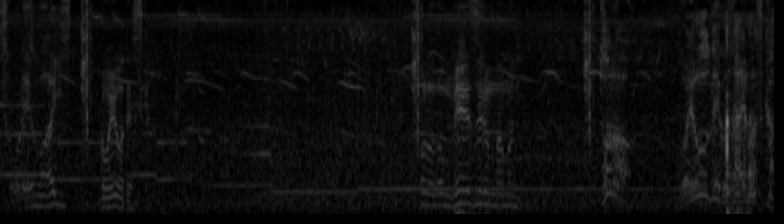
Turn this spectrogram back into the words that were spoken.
それはいご用ですか殿の命ずるままに殿ご用でございますか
